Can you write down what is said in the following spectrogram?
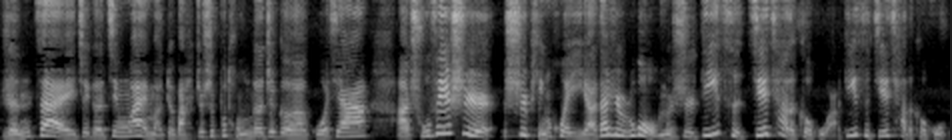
人在这个境外嘛，对吧？就是不同的这个国家啊，除非是视频会议啊，但是如果我们是第一次接洽的客户啊，第一次接洽的客户。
